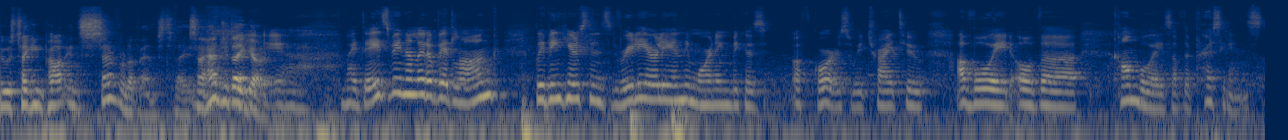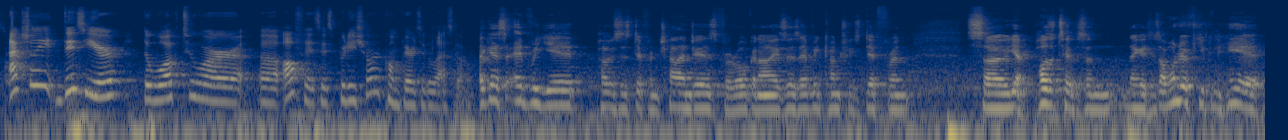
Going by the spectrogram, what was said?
who was taking part in several events today. So, how did your day go? Yeah, my day's been a little bit long. We've been here since really early in the morning because, of course, we try to avoid all the convoys of the presidents. Actually, this year, the walk to our uh, office is pretty short compared to Glasgow. I guess every year poses different challenges for organisers, every country's different. So, yeah, positives and negatives. I wonder if you can hear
